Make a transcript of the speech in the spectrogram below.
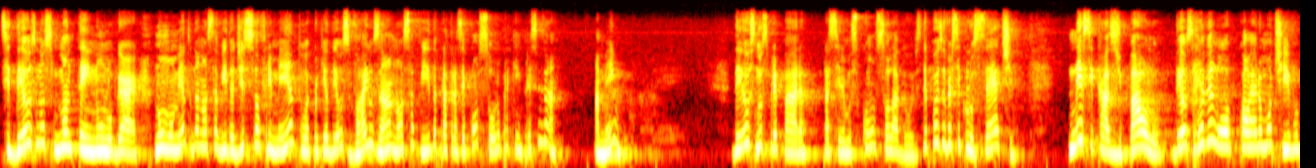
Se Deus nos mantém num lugar, num momento da nossa vida de sofrimento, é porque Deus vai usar a nossa vida para trazer consolo para quem precisar. Amém? Deus nos prepara para sermos consoladores. Depois, no versículo 7, Nesse caso de Paulo, Deus revelou qual era o motivo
